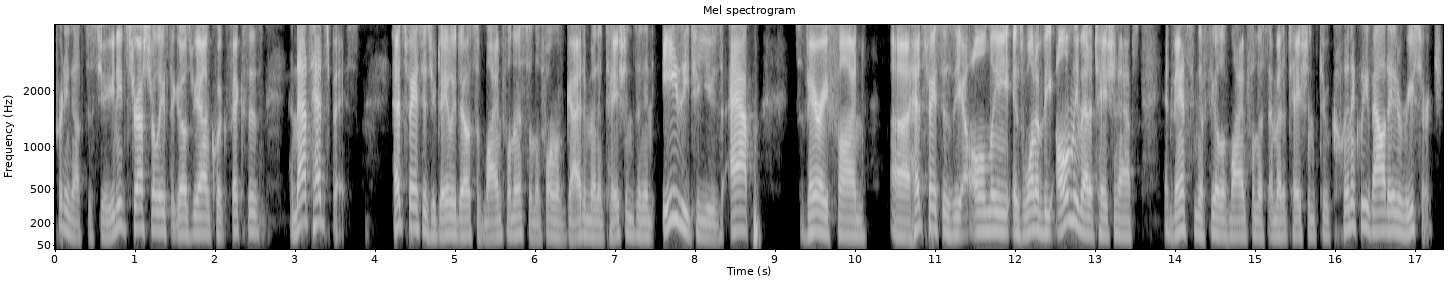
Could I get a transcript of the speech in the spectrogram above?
pretty nuts this year. You need stress relief that goes beyond quick fixes, and that's Headspace. Headspace is your daily dose of mindfulness in the form of guided meditations and an easy to use app. It's very fun. Uh, Headspace is the only is one of the only meditation apps advancing the field of mindfulness and meditation through clinically validated research.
